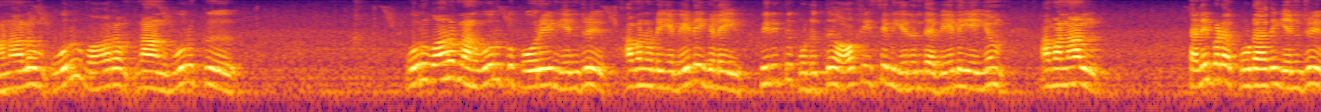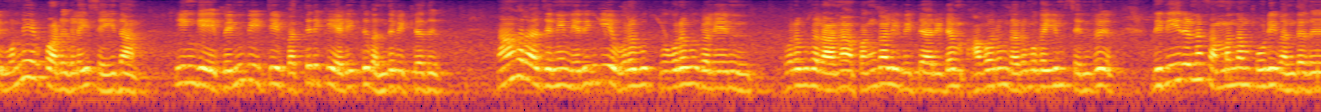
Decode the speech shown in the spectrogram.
ஆனாலும் ஒரு வாரம் நான் ஊருக்கு ஒரு வாரம் நான் ஊருக்கு போறேன் என்று அவனுடைய வேலைகளை பிரித்து கொடுத்து ஆஃபீஸில் இருந்த வேலையையும் அவனால் தடைபடக்கூடாது என்று முன்னேற்பாடுகளை செய்தான். இங்கே பெண் வீட்டில் பத்திரிகை அடித்து வந்துவிட்டது. நாகராஜனின் நெருங்கிய உறவு உறவுகளின் உறவுகளான பங்காளி வீட்டாரிடம் அவரும் நறுமுகையும் சென்று திடீரென சம்பந்தம் கூடி வந்தது.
